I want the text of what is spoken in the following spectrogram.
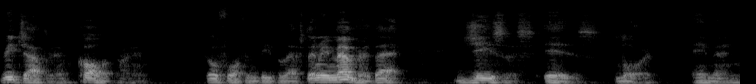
Reach out to him. Call upon him. Go forth and be blessed. And remember that Jesus is Lord. Amen.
